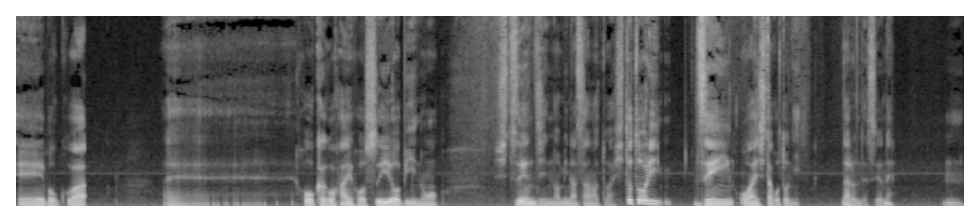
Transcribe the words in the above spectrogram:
えー、僕は、えー、放課後配報水曜日の出演陣の皆様とは一通り全員お会いしたことになるんですよね。うん。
